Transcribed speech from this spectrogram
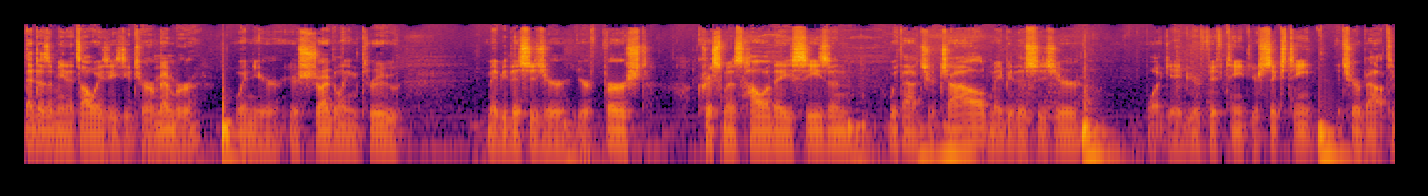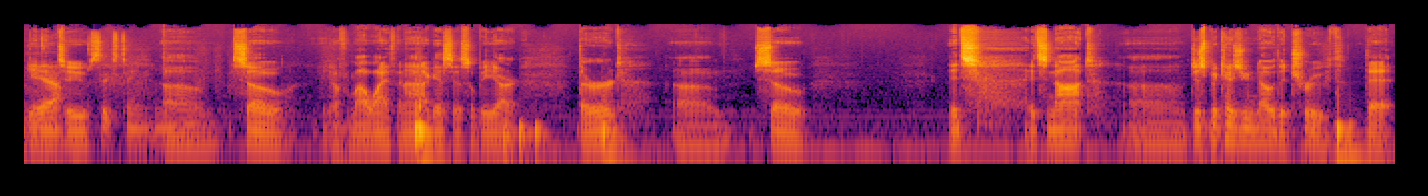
that doesn't mean it's always easy to remember when you're you're struggling through maybe this is your your first Christmas holiday season without your child. Maybe this is your what, Gabe? Your fifteenth, your sixteenth that you're about to get yeah, into. Sixteen. Um, so you know, for my wife and I, I guess this will be our third. Um, so it's it's not uh, just because you know the truth that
